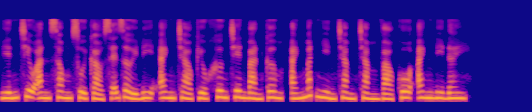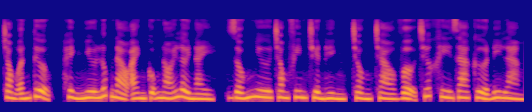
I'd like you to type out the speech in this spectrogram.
Yến Chiêu ăn xong sùi cảo sẽ rời đi, anh chào Kiều Khương trên bàn cơm, ánh mắt nhìn chằm chằm vào cô anh đi đây. Trong ấn tượng, hình như lúc nào anh cũng nói lời này, giống như trong phim truyền hình, chồng chào vợ trước khi ra cửa đi làm.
